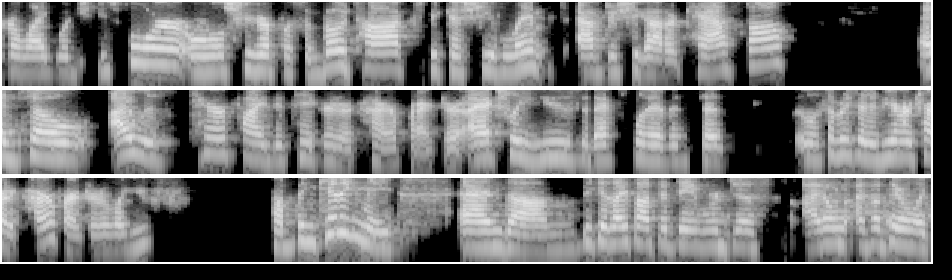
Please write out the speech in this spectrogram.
Her leg when she's four, or we'll shoot her up with some Botox because she limped after she got her cast off. And so I was terrified to take her to a chiropractor. I actually used an expletive and said, somebody said, "Have you ever tried a chiropractor?" I was like, "You something kidding me?" And um, because I thought that they were just, I don't, I thought they were like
